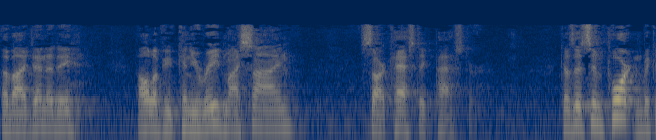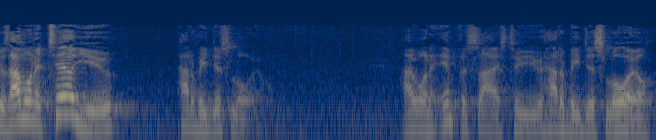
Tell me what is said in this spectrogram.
of identity. All of you, can you read my sign? Sarcastic pastor. Because it's important, because I want to tell you how to be disloyal. I want to emphasize to you how to be disloyal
